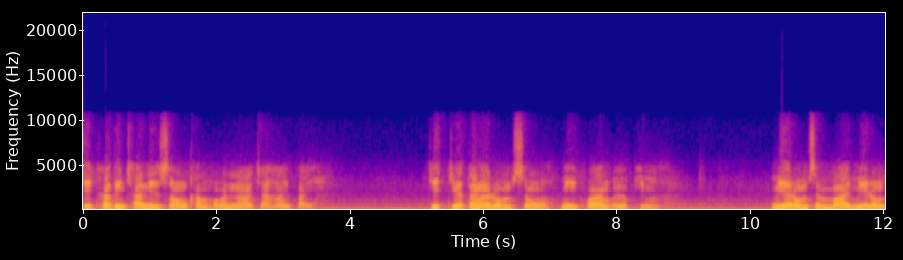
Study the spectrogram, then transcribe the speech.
จิตเข้าถึงฌานที่สองคำภาวนาจะหายไป จิตจะตั้งอารมณ์ทรงมีความเอิบอิ่มมีอารมณ์สบายมีอารมณ์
